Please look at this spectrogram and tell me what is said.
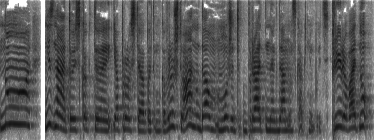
Но не знаю, то есть как-то я просто об этом говорю, что, а, ну да, может брат иногда нас как-нибудь прерывать. Ну,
